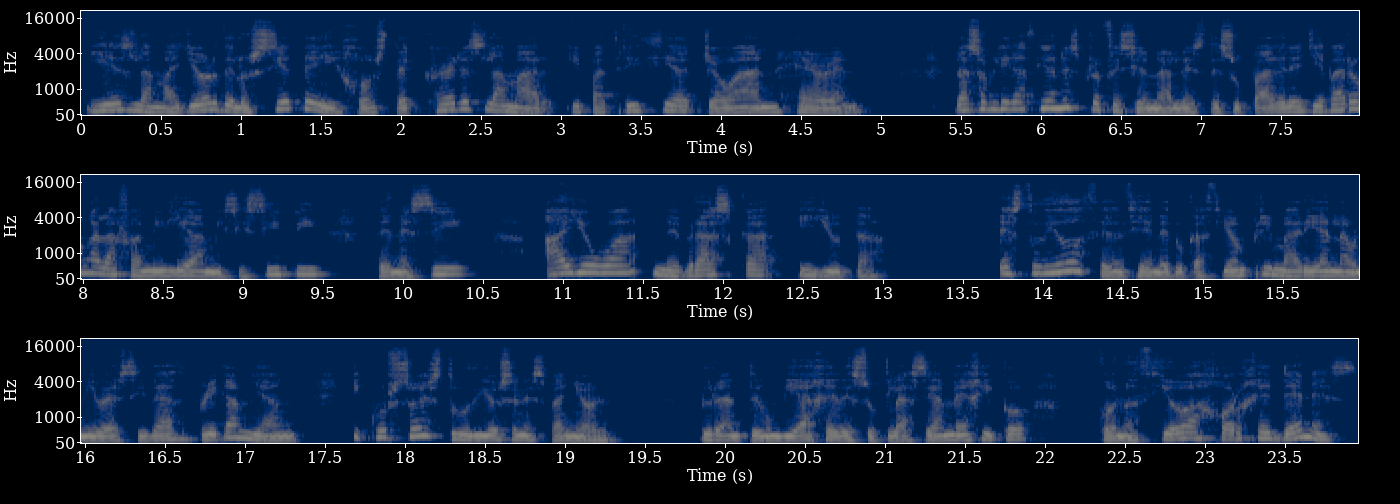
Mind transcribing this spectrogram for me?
y es la mayor de los siete hijos de Curtis Lamar y Patricia Joanne Herron. Las obligaciones profesionales de su padre llevaron a la familia a Mississippi, Tennessee, Iowa, Nebraska y Utah. Estudió docencia en educación primaria en la Universidad Brigham Young y cursó estudios en español. Durante un viaje de su clase a México, conoció a Jorge Dennis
